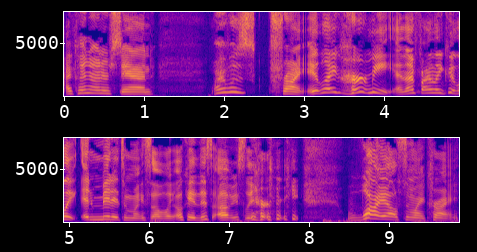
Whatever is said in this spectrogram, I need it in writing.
I couldn't understand why was crying. It like hurt me, and I finally could like admit it to myself. Like, okay, this obviously hurt me. Why else am I crying?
